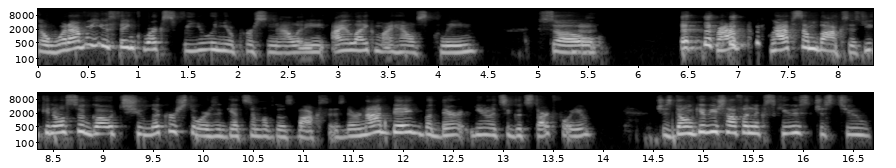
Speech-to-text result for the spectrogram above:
So whatever you think works for you and your personality i like my house clean. So grab grab some boxes. You can also go to liquor stores and get some of those boxes. They're not big but they're you know it's a good start for you. Just don't give yourself an excuse just to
